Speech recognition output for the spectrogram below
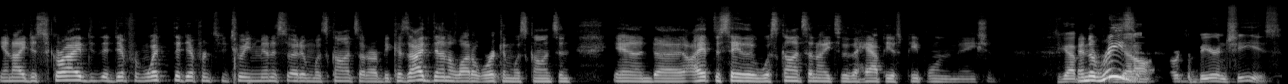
And I described the different what the difference between Minnesota and Wisconsin are because I've done a lot of work in Wisconsin, and uh, I have to say the Wisconsinites are the happiest people in the nation. You got and the reason all sorts of beer and cheese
